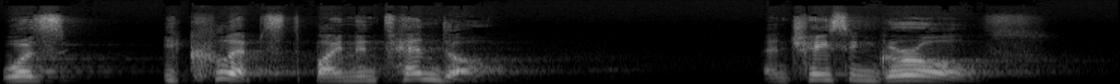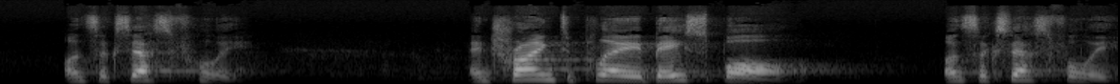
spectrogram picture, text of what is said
was eclipsed by Nintendo and chasing girls unsuccessfully and trying to play baseball unsuccessfully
